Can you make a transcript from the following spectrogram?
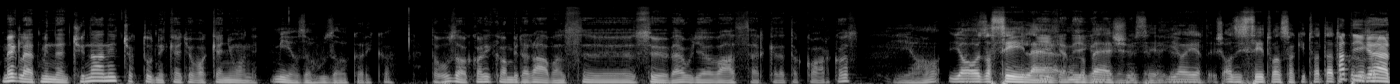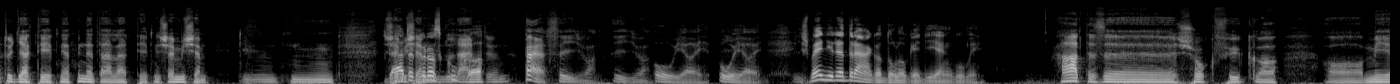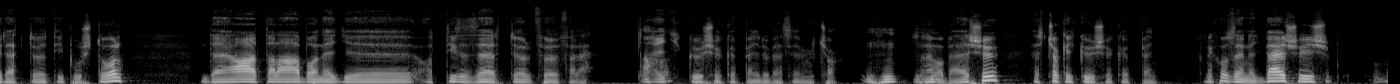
meg lehet mindent csinálni, csak tudni kell, hogy hova kell nyúlni. mi az a húzalkarika? Hát a húzalkarika, amire rá van sző- szőve, ugye a vászszerkezet, a karkasz. Ja, ja, az a széle, Igen, az igen, a belső igen, szél. igen, igen, ja, ért, és az is szét van szakítva. Tehát Hát igen, az el tudják tépni, hát mindent el lehet tépni, semmi sem... mm, semmi hát sem akkor az kuka. ön- Persze, így van, így van. Ó, jaj, ó, jaj. És mennyire drága dolog egy ilyen gumi? Hát ez ö, sok függ a, a mérettől, típustól, de általában egy a tízezertől fölfele. Aha. Egy külső köppenyről beszélünk csak. Uh-huh. Szóval nem a belső, ez csak egy külső köppeny. Még hozzájön egy belső is,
